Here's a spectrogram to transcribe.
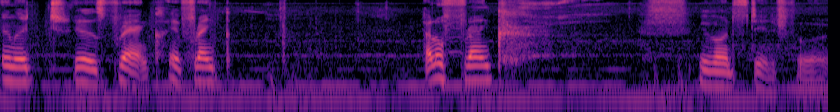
in it is Frank. Hey, Frank. Hello, Frank. We want stage four.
